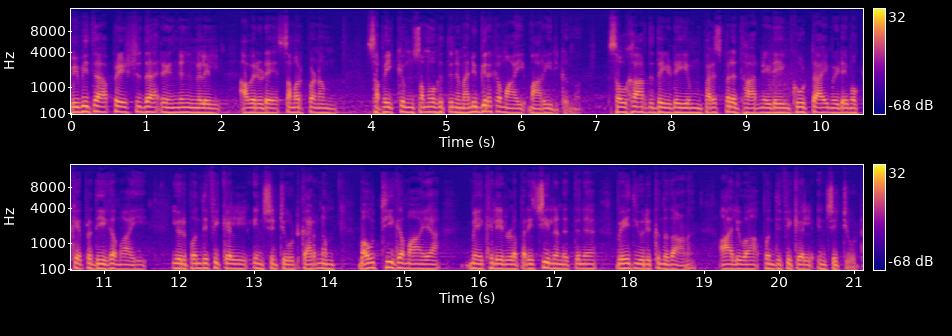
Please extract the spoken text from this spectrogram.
വിവിധ പ്രേക്ഷിത രംഗങ്ങളിൽ അവരുടെ സമർപ്പണം സഭയ്ക്കും സമൂഹത്തിനും അനുഗ്രഹമായി മാറിയിരിക്കുന്നു. സൗഹാർദ്ദതയുടെയും പരസ്പര ധാരണയുടെയും കൂട്ടായ്മയുടെയും ഒക്കെ പ്രതീകമായി ഈ ഒരു പൊന്തിഫിക്കൽ ഇൻസ്റ്റിറ്റ്യൂട്ട് കാരണം ബൗദ്ധികമായ മേഖലയിലുള്ള പരിശീലനത്തിന് വേദിയൊരുക്കുന്നതാണ് ആലുവ പൊന്തിഫിക്കൽ ഇൻസ്റ്റിറ്റ്യൂട്ട്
